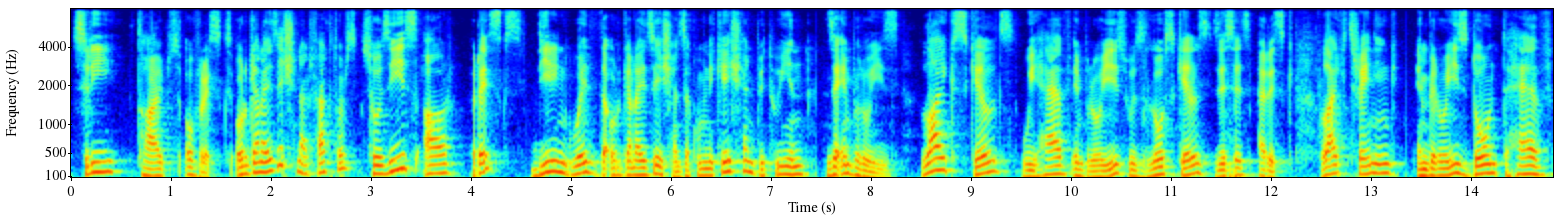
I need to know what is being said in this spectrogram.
three types of risks. Organizational factors. So these are risks dealing with the organization, the communication between the employees. Like skills, we have employees with low skills. This is a risk. Like training, employees don't have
